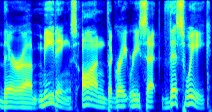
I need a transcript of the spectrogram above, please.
their uh, meetings on the Great Reset this week,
